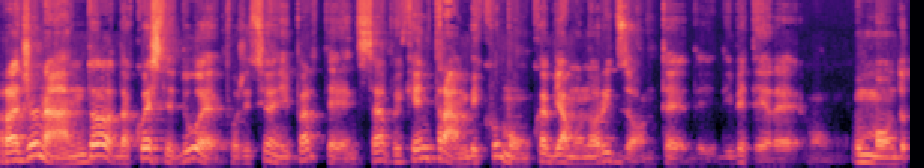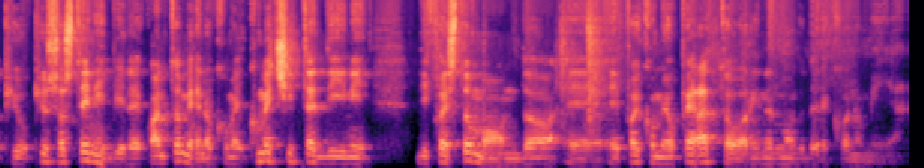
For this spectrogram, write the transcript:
ragionando da queste due posizioni di partenza, perché entrambi comunque abbiamo un orizzonte di, di vedere un, un mondo più, più, sostenibile, quantomeno come, come cittadini di questo mondo e, e poi come operatori nel mondo dell'economia.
